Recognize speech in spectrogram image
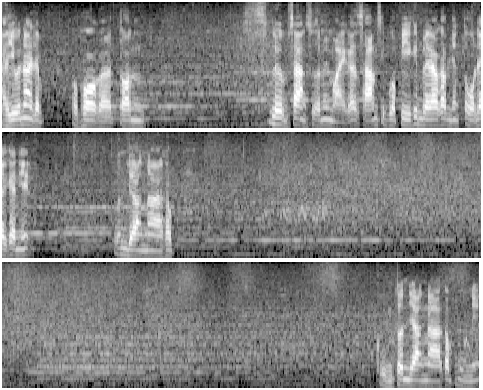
อายุน่าจะพอๆกับตอนเริ่มสร้างสวนใหม่ๆก็สามสิบกว่าปีขึ้นไปแล้วครับ ยังโตได้แค่นี้ ต้นยางนาครับ กลุ่มต้นยางนาครับมุมนี้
